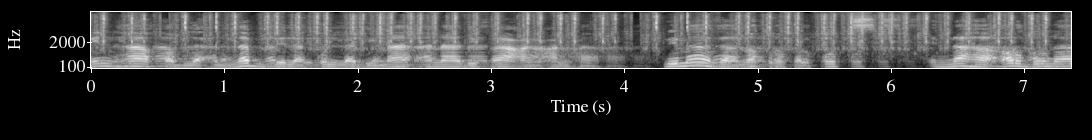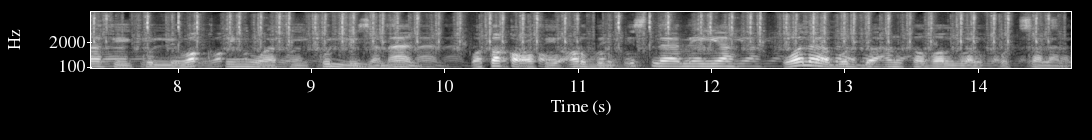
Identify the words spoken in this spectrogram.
منها قبل أن نبذل كل دماءنا دفاعا عنها. لماذا نترك القدس؟ إنها أرضنا في كل وقت وفي كل زمان وتقع في أرض إسلامية ولا بد أن تظل القدس لنا.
